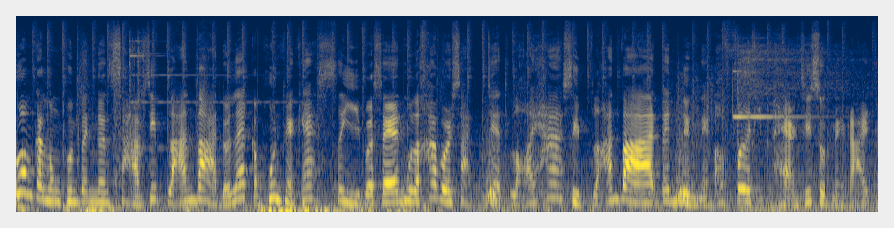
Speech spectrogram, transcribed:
ร่วมกันลงทุนเป็นเงิน 30 ล้านบาท โดยแลกกับหุ้นเพียงแค่ 4%มูลค่าบริษัท 750 ล้านบาท เป็นหนึ่งในออฟเฟอร์ที่แพงที่สุดในรายการ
